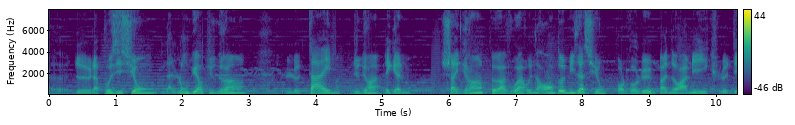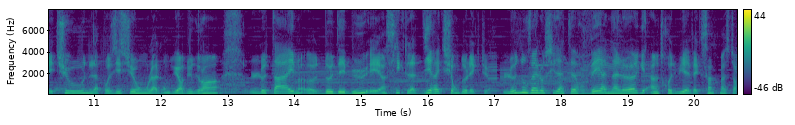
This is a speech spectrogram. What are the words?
euh, de la position, la longueur du grain, le time du grain également. Chaque grain peut avoir une randomisation pour le volume panoramique, le detune, la position, la longueur du grain, le time euh, de début et ainsi que la direction de lecture. Le nouvel oscillateur V analogue introduit avec SynthMaster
